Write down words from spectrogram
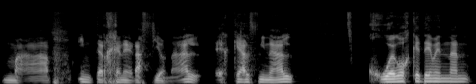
más intergeneracional. Es que al final, juegos que te vendan.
